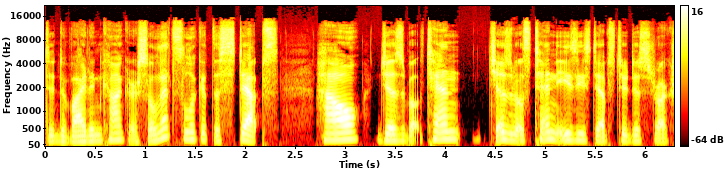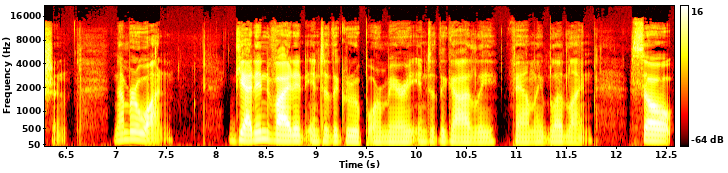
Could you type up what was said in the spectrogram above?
to divide and conquer. So let's look at the steps how Jezebel 10 Jezebel's 10 easy steps to destruction. Number 1, get invited into the group or marry into the godly family bloodline. So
